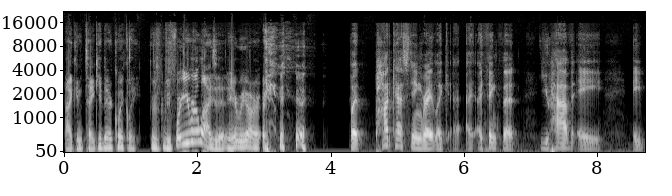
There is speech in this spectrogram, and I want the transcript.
I can take you there quickly before you realize it. Here we are. but podcasting, right? Like I, I think that you have a a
